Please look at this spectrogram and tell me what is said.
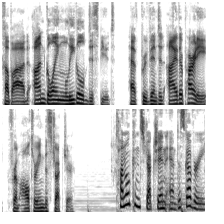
Chabad, ongoing legal disputes have prevented either party from altering the structure. Tunnel construction and discovery.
